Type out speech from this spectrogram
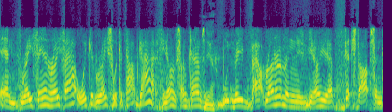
And race in, race out, we could race with the top guys. You know, sometimes yeah. we'd be outrunning them, and you, you know you have pit stops, and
